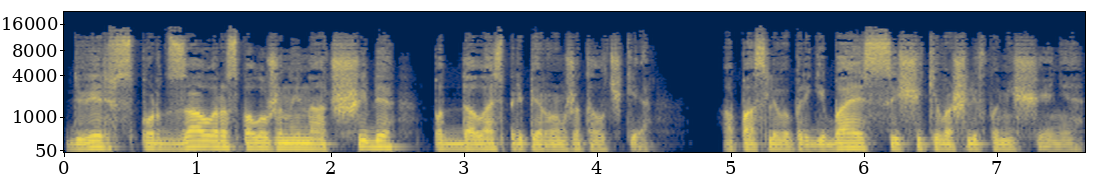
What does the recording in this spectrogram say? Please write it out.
Дверь в спортзал, расположенный на отшибе, поддалась при первом же толчке. Опасливо пригибаясь, сыщики вошли в помещение.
